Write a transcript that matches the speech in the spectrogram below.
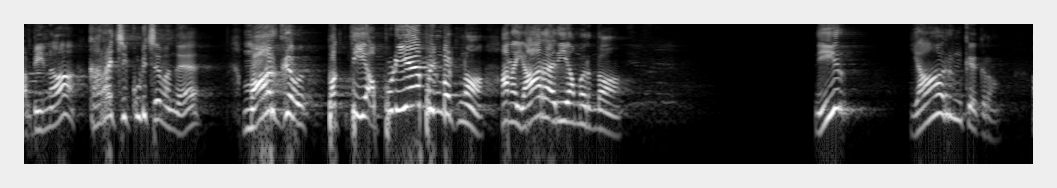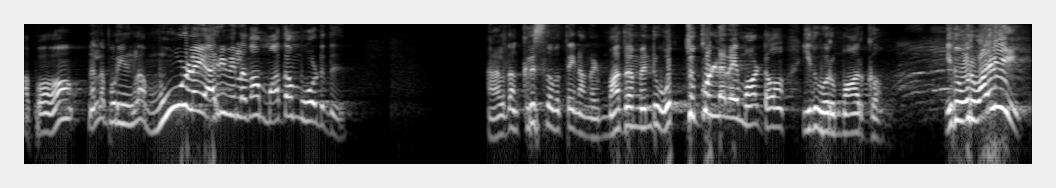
அப்படின்னா கரைச்சி குடிச்சவங்க மார்க்க பக்தியை அப்படியே பின்பற்றினோம் ஆனா யார் அறியாம இருந்தோம் நீர் யாருன்னு கேட்குறோம் அப்போ நல்லா புரியுதுங்களா? மூளை அறிவில் தான் மதம் ஓடுது. அதனால தான் கிறிஸ்தவத்தை நாங்கள் மதம் என்று ஒத்துக்கொள்ளவே மாட்டோம். இது ஒரு மார்க்கம். இது ஒரு வழி.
